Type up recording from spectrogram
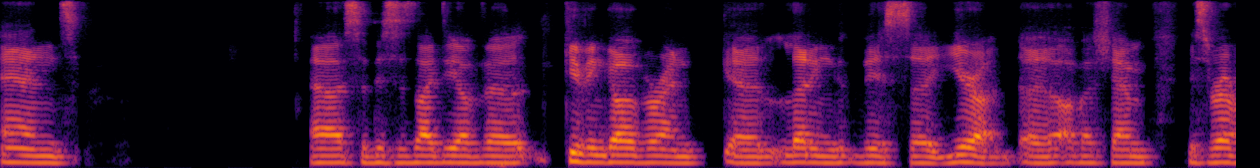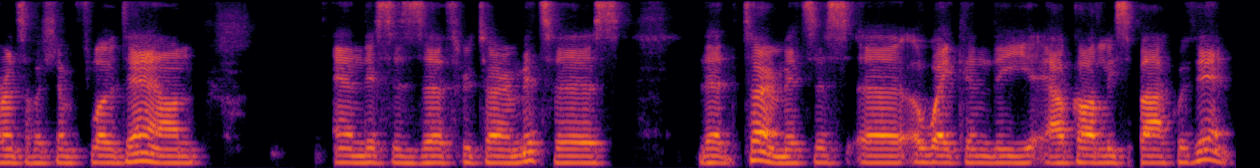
and uh, so this is the idea of uh, giving over and uh, letting this uh, uh, of Hashem, this reverence of Hashem, flow down, and this is uh, through Torah mitzvahs that Torah mitzvahs awaken the our godly spark within,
